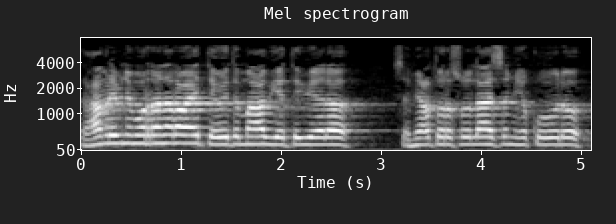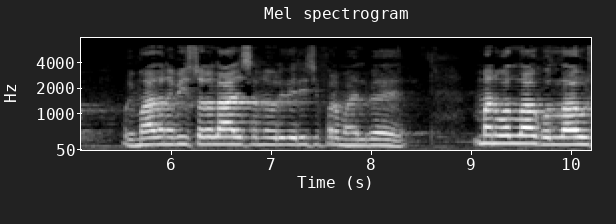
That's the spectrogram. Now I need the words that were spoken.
د عمرو ابن مرانه روایت ته وي د معاویه ته ویل سمعت رسول الله صلی الله علیه وسلم یقول وی ما د نبی صلی الله علیه وسلم اوریدلی چې فرمایل به من والله الله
